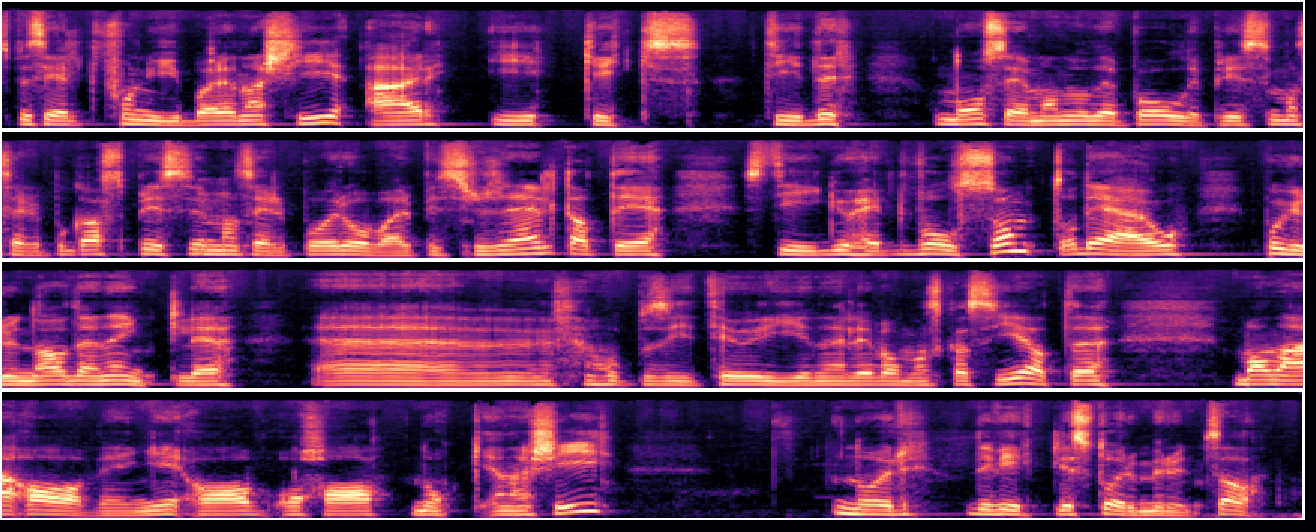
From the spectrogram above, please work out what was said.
spesielt fornybar energi er i krigstider. Nå ser man jo det på oljepriser, man ser det på gasspriser, man ser det på råvarepriser generelt, at det stiger jo helt voldsomt. Og det er jo pga. den enkle eh, si, teorien, eller hva man skal si, at eh, man er avhengig av å ha nok energi når det virkelig stormer rundt seg. Da.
